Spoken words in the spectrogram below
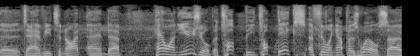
uh, to have here tonight, and uh, how unusual! The top the top decks are filling up as well. So.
